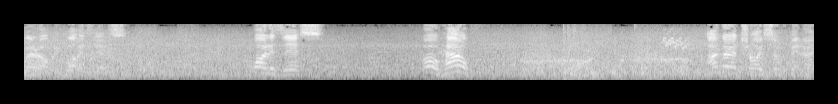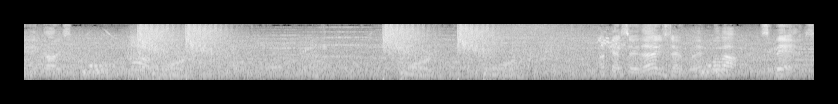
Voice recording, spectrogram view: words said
Where are we? What is this? What is this? Oh, help! I'm gonna try something here, guys. Okay, so those don't work. What about spears?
